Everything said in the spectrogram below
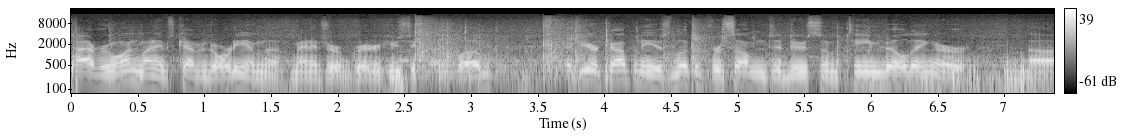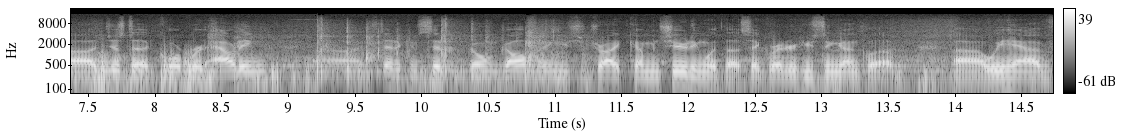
Hi everyone, my name is Kevin Doherty. I'm the manager of Greater Houston Gun Club. If your company is looking for something to do some team building or uh, just a corporate outing, uh, instead of considering going golfing, you should try coming shooting with us at Greater Houston Gun Club. Uh, we have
